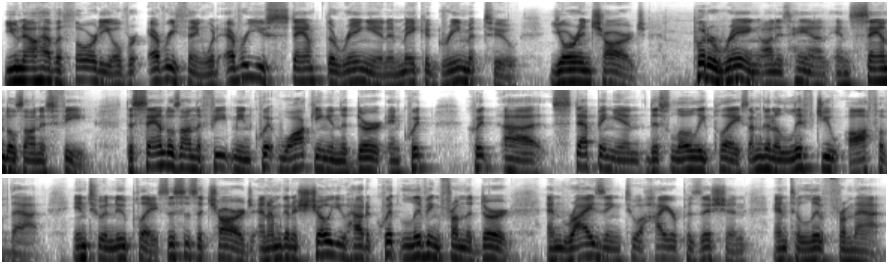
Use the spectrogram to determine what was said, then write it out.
You now have authority over everything. Whatever you stamp the ring in and make agreement to, you're in charge. Put a ring on his hand and sandals on his feet. The sandals on the feet mean quit walking in the dirt and quit quit uh, stepping in this lowly place. I'm going to lift you off of that into a new place. This is a charge, and I'm going to show you how to quit living from the dirt and rising to a higher position and to live from that.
